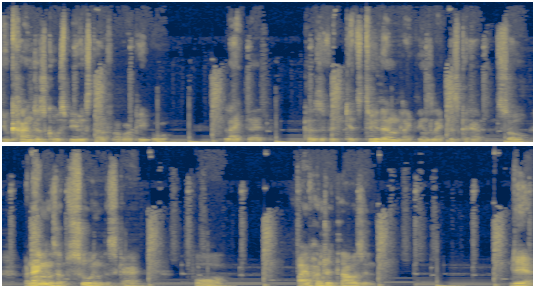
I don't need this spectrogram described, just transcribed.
you can't just go spewing stuff about people like that because if it gets to them, like things like this could happen. So Bonang ends up suing this guy for five hundred thousand. Yeah,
